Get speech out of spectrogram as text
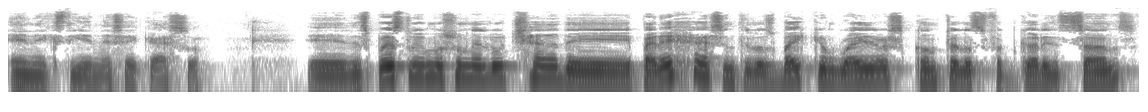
NXT en ese caso. Eh, después tuvimos una lucha de parejas entre los Viking Riders contra los Forgotten Sons.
